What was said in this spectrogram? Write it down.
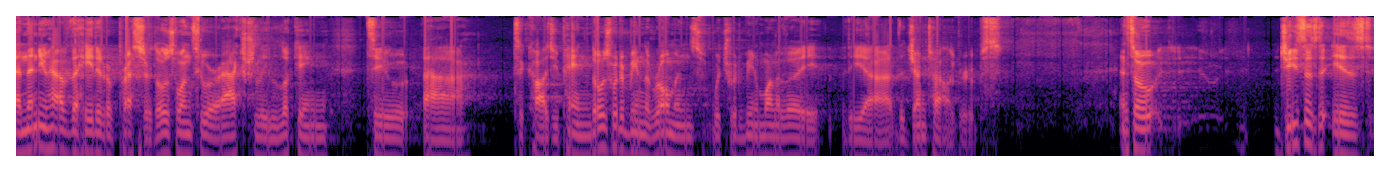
and then you have the hated oppressor, those ones who are actually looking to, uh, to cause you pain. Those would have been the Romans, which would have been one of the, the, uh, the Gentile groups. And so Jesus is,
